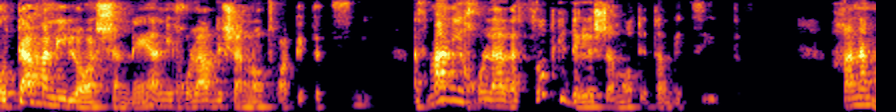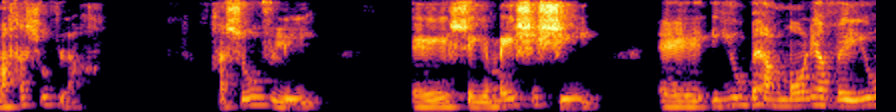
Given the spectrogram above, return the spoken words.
אותם אני לא אשנה, אני יכולה לשנות רק את עצמי. אז מה אני יכולה לעשות כדי לשנות את המציאות? חנה, מה חשוב לך? חשוב לי אה, שימי שישי אה, יהיו בהרמוניה ויהיו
